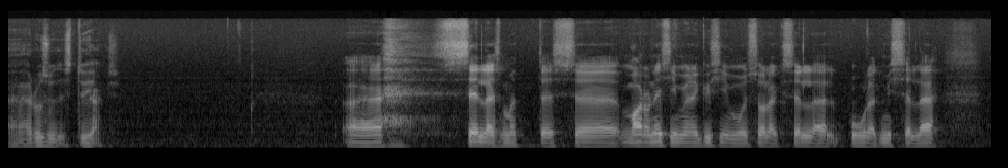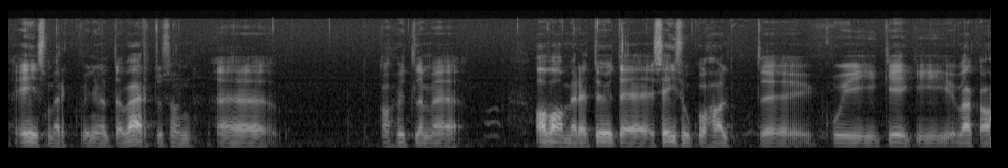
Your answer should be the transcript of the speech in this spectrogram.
äh, rusudest tühjaks äh,? selles mõttes äh, ma arvan, esimene küsimus oleks sellel puhul, et mis selle eesmärk või nii-öelda väärtus on. Noh, ütleme avamere tööde seisukohalt, kui keegi väga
